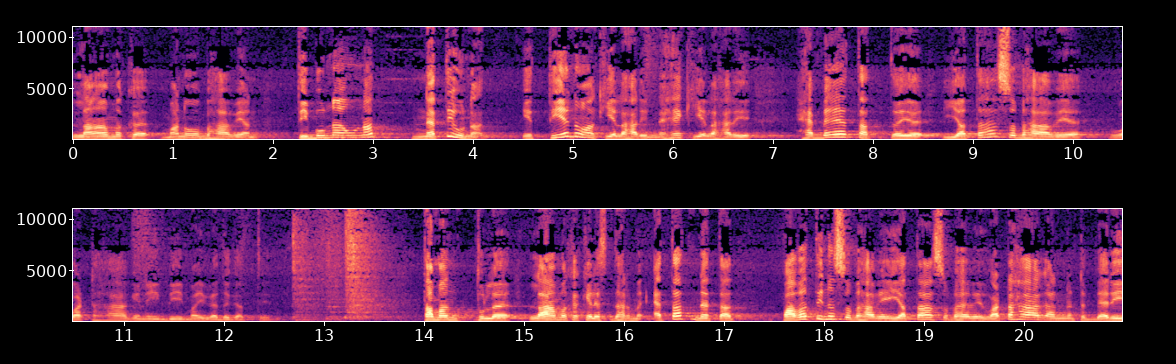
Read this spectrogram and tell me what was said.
ලාමක මනෝභාවයන් තිබුණා වුණත් නැති වුණත් ඒ තියනවා කියලා හරි නැහැ කියලා හරි හැබෑ తত্ত্বය යථා ස්වභාවය වටහාගෙන ඉඳීමයි වැදගත් වෙන්නේ. තමන් තුල ලාමක කෙලෙස් ධර්ම ඇතත් නැතත් පවතින ස්වභාවයේ යථා ස්වභාවයේ වටහා ගන්නට බැරි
